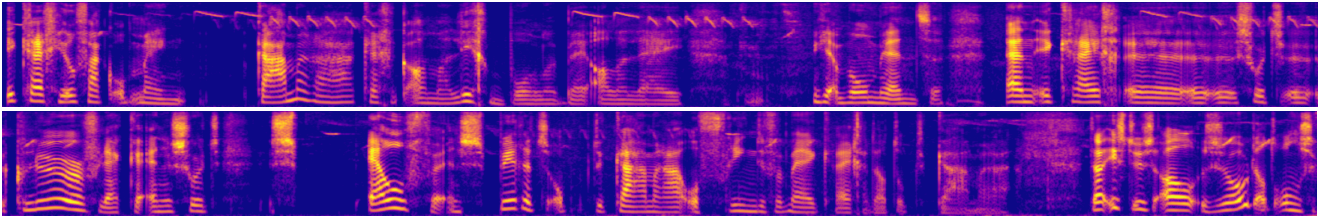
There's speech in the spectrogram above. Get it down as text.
Ik krijg heel vaak op mijn camera krijg ik allemaal lichtbollen bij allerlei ja, momenten. En ik krijg uh, een soort uh, kleurvlekken en een soort elfen en spirits op de camera. Of vrienden van mij krijgen dat op de camera. Dat is dus al zo dat onze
